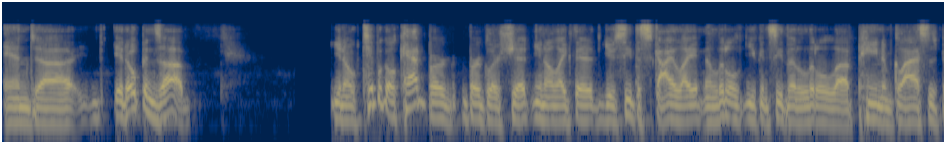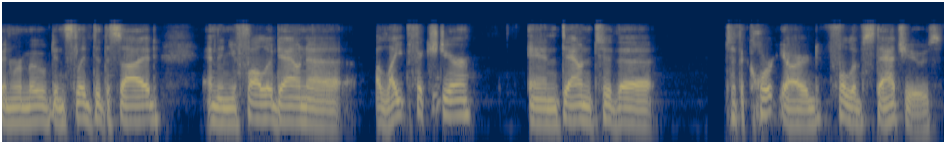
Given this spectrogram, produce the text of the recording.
and uh, it opens up. You know, typical cat bur- burglar shit. You know, like there you see the skylight and a little, you can see that a little uh, pane of glass has been removed and slid to the side, and then you follow down a, a light fixture and down to the to the courtyard full of statues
